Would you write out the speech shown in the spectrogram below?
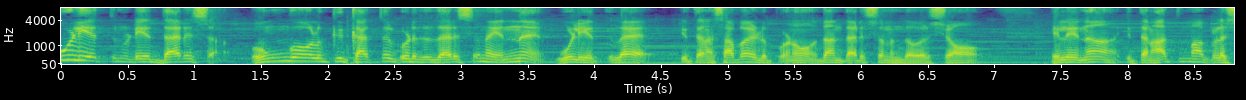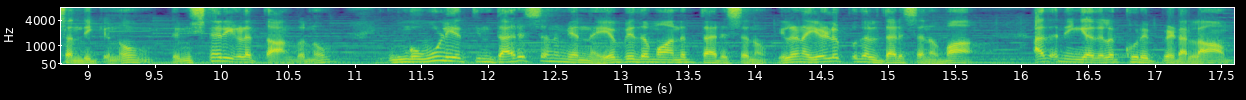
ஊழியத்தினுடைய தரிசனம். உங்களுக்கு கற்றுக் கொடுத்த தரிசனம் என்ன? ஊழியத்தில் இத்தனை சபை எடுப்பணும் தான் தரிசனம் இந்த வருஷம். இல்லைன்னா இத்தனை ஆத்மாக்களை சந்திக்கணும் இந்த மிஷினரிகளை தாங்கணும். உங்கள் ஊழியத்தின் தரிசனம் என்ன? எவ்விதமான தரிசனம்? இல்லைன்னா எழுப்புதல் தரிசனமா? அதை நீங்கள் அதில் குறிப்பிடலாம்.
